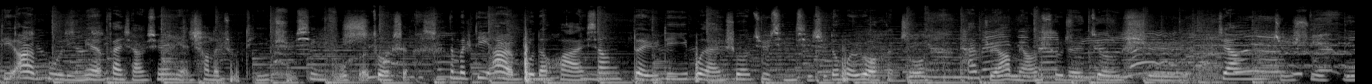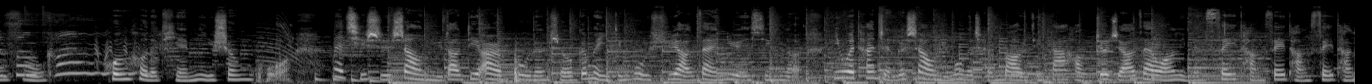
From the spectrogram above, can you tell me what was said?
第二部里面范晓萱演唱的主题曲《幸福合作社》。那么第二部的话，相对于第一部来说，剧情其实都会弱很多。它主要描述的就是江直树夫妇。婚后的甜蜜生活，那其实少女到第二部的时候，根本已经不需要再虐心了，因为她整个少女梦的城堡已经搭好，你就只要再往里面塞糖、塞糖、塞糖，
